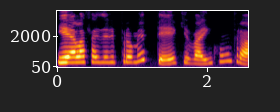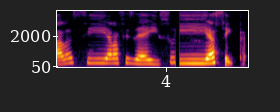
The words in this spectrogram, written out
E ela faz ele prometer que vai encontrá-la se ela fizer isso e aceita.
